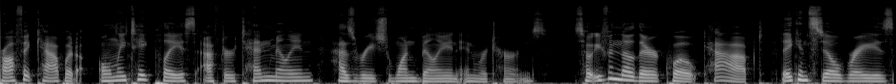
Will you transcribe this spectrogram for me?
profit cap would only take place after 10 million has reached 1 billion in returns. So even though they're quote capped, they can still raise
